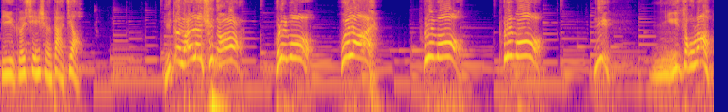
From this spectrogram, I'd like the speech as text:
比格先生大叫：“你带来来去哪儿？普利姆，回来！普利姆，普利姆，你，你走了，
